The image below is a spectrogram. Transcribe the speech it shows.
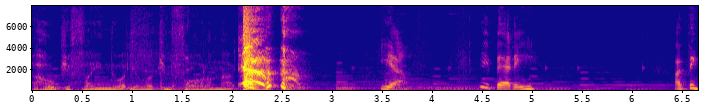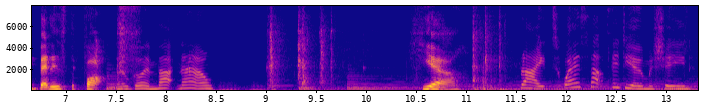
I hope you find what you're looking for on that. Yeah. Hey, Betty. I think Betty's the fox. No going back now. Yeah. Right, where's that video machine?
